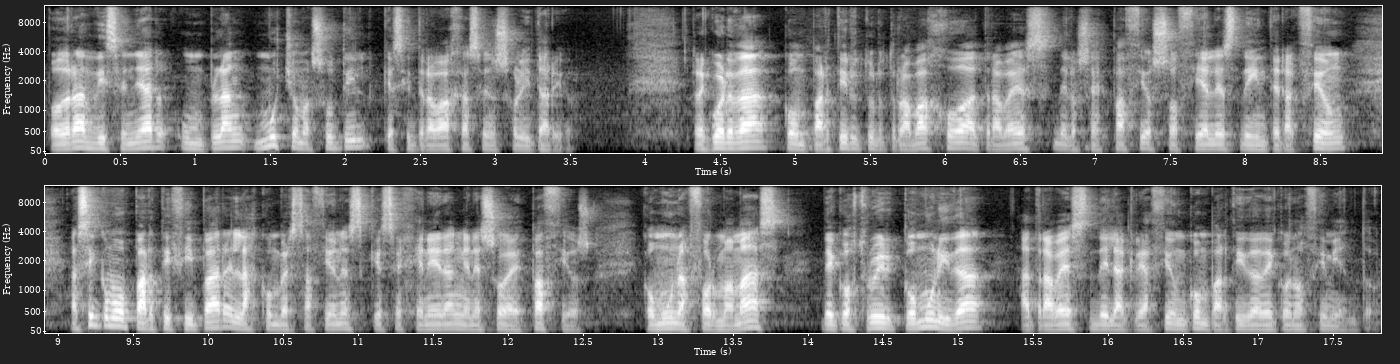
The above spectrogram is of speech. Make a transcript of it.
podrás diseñar un plan mucho más útil que si trabajas en solitario. Recuerda compartir tu trabajo a través de los espacios sociales de interacción, así como participar en las conversaciones que se generan en esos espacios, como una forma más de construir comunidad a través de la creación compartida de conocimiento.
